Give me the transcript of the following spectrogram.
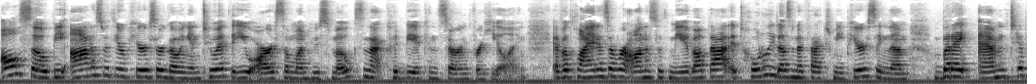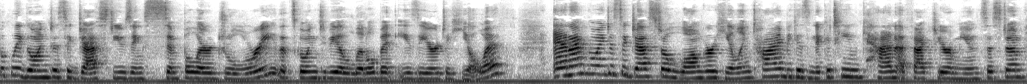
Also, be honest with your piercer going into it that you are someone who smokes and that could be a concern for healing. If a client is ever honest with me about that, it totally doesn't affect me piercing them, but I am typically going to suggest using simpler jewelry that's going to be a little bit easier to heal with. And I'm going to suggest a longer healing time because nicotine can affect your immune system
